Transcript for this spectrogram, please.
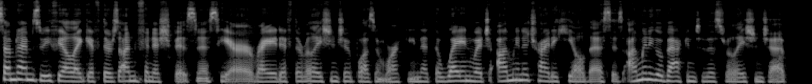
sometimes we feel like if there's unfinished business here, right? If the relationship wasn't working, that the way in which I'm going to try to heal this is I'm going to go back into this relationship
